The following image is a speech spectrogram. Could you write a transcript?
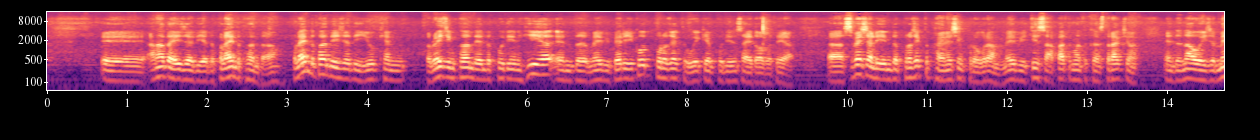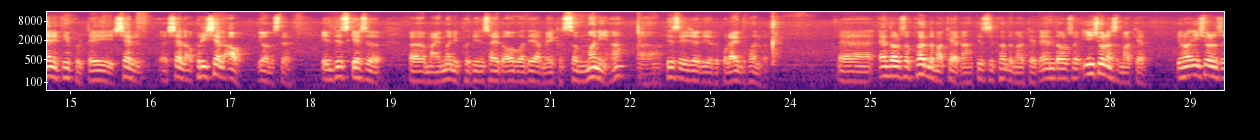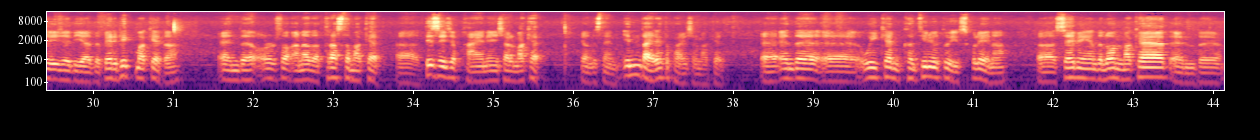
another is the, the blind fund. Blind fund is the you can raising fund and put in here, and maybe very good project we can put inside over there. Uh, especially in the project financing program, maybe this apartment construction, and now is many people they sell, sell, pre-sell out. You understand? In this case, uh, uh, my money put inside over there make some money. Huh? Uh, this is the, the blind fund. Uh, and also fund market. Uh, this is fund market, and also insurance market. You know, insurance is uh, the, uh, the very big market. Uh, and uh, also another trust market. Uh, this is a financial market. You understand? Indirect financial market, uh, and uh, uh, we can continue to explain uh, saving and loan market and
